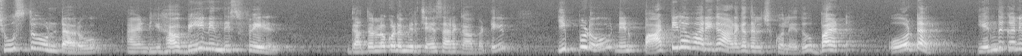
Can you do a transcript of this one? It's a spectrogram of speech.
చూస్తూ ఉంటారు. And you have been in this field గతంలో కూడా మీరు చేశారు కాబట్టి. ఇప్పుడు నేను పార్టీల వారీగా అడగదలుచుకోలేదు. బట్ ఓటర్ ఎందుకని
